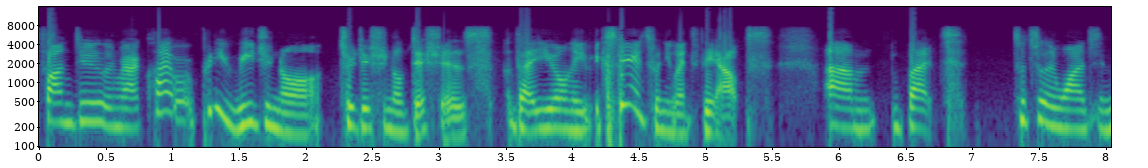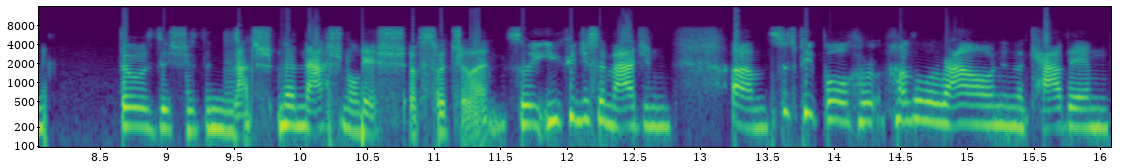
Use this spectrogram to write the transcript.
fondue and raclette were pretty regional traditional dishes that you only experienced when you went to the Alps. Um, but Switzerland wanted to make those dishes the, nat- the, national dish of Switzerland. So you can just imagine um, Swiss people huddle around in the cabin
